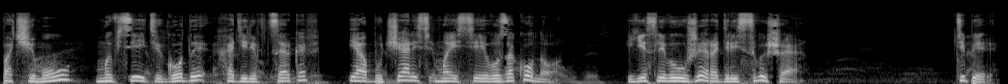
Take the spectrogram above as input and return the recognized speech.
почему мы все эти годы ходили в церковь и обучались Моисееву закону, если вы уже родились свыше? Теперь,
